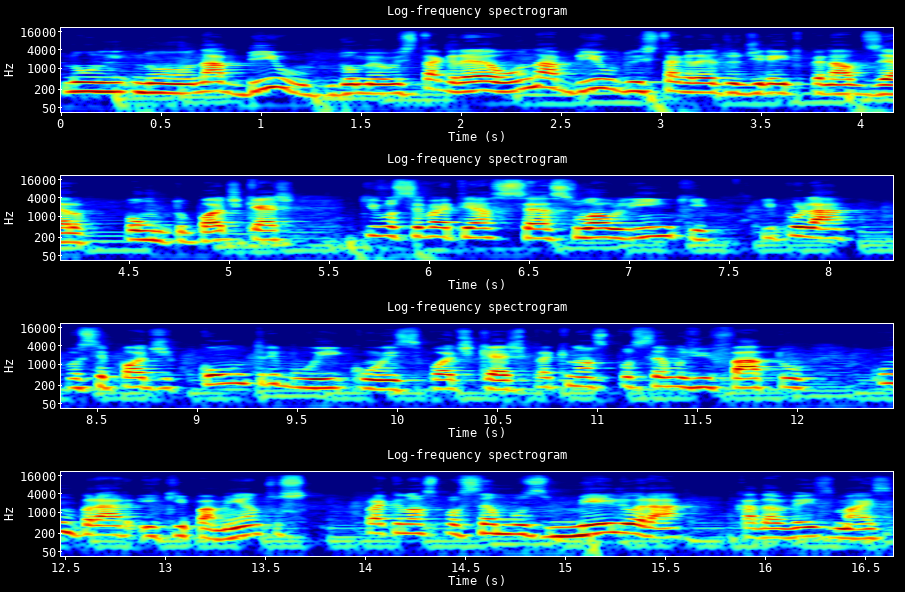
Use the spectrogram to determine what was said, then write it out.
no, no, na bio do meu Instagram ou na bio do Instagram do Direito Penal do Zero podcast que você vai ter acesso ao link e por lá você pode contribuir com esse podcast para que nós possamos de fato comprar equipamentos, para que nós possamos melhorar cada vez mais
